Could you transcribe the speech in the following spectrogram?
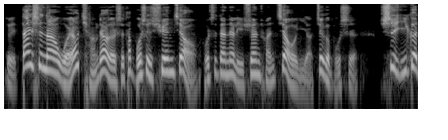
对，但是呢，我要强调的是，它不是宣教，不是在那里宣传教义啊，这个不是。是一个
